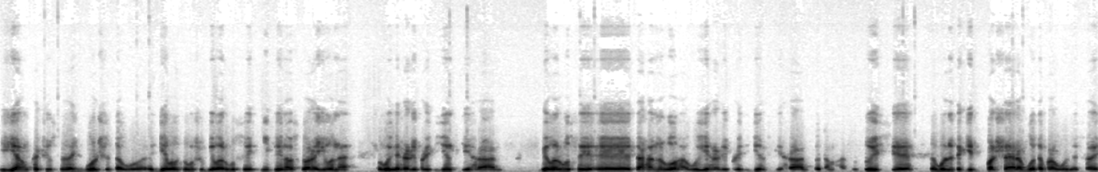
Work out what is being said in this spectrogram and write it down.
И я вам хочу сказать больше того. Дело в том, что белорусы Никлиновского района выиграли президентский грант. Белорусы э, Таганрога выиграли президентский грант в этом году. То есть э, довольно-таки большая работа проводится.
